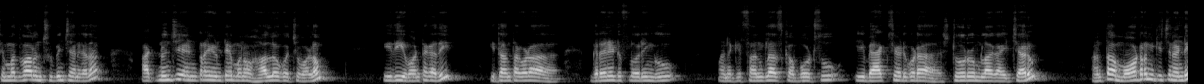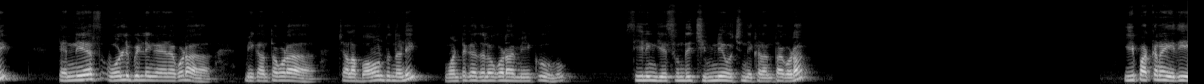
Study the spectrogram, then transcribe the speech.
సింహద్వారం చూపించాను కదా అటు నుంచి ఎంటర్ అయి ఉంటే మనం హాల్లోకి వచ్చేవాళ్ళం ఇది వంటగది. ఇదంతా కూడా గ్రానైట్ ఫ్లోరింగు మనకి సన్ గ్లాస్ కబోర్డ్స్ ఈ బ్యాక్ సైడ్ కూడా స్టోర్ రూమ్ లాగా ఇచ్చారు. అంతా మోడర్న్ కిచెన్ అండి. టెన్ ఇయర్స్ ఓల్డ్ బిల్డింగ్ అయినా కూడా మీకు అంతా కూడా చాలా బాగుంటుందండి. వంటగదిలో కూడా మీకు సీలింగ్ చేసి ఉంది చిమ్నీ వచ్చింది ఇక్కడ అంతా కూడా. ఈ పక్కన ఇది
